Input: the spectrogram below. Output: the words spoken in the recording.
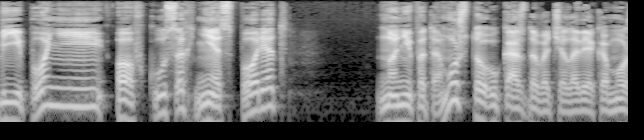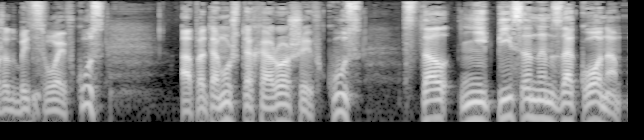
В Японии о вкусах не спорят, но не потому, что у каждого человека может быть свой вкус, а потому что хороший вкус стал неписанным законом.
